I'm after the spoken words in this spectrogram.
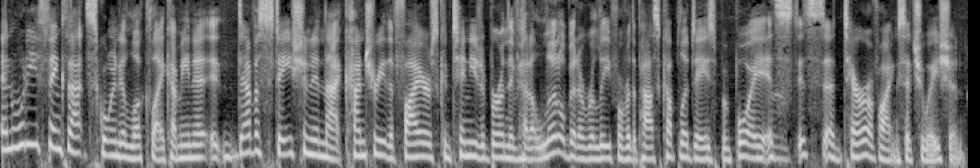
And what do you think that's going to look like? I mean, it, it, devastation in that country. The fires continue to burn. They've had a little bit of relief over the past couple of days, but boy, mm-hmm. it's it's a terrifying situation.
